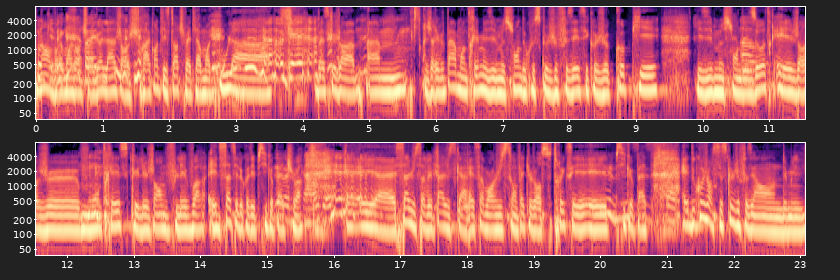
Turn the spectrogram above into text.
non vraiment genre tu rigoles là genre je te raconte l'histoire tu vas être là en mode oula. Parce que genre euh, j'arrivais pas à montrer mes émotions. Du coup ce que je faisais c'est que je copiais les émotions des Ah autres et genre je montrais ce que les gens voulaient voir. Et ça c'est le côté psychopathe tu vois. et, et, euh, ça je savais pas jusqu'à récemment juste en fait que genre ce truc c'est est psychopathe. et du coup, genre, c'est ce que je faisais en 2000,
